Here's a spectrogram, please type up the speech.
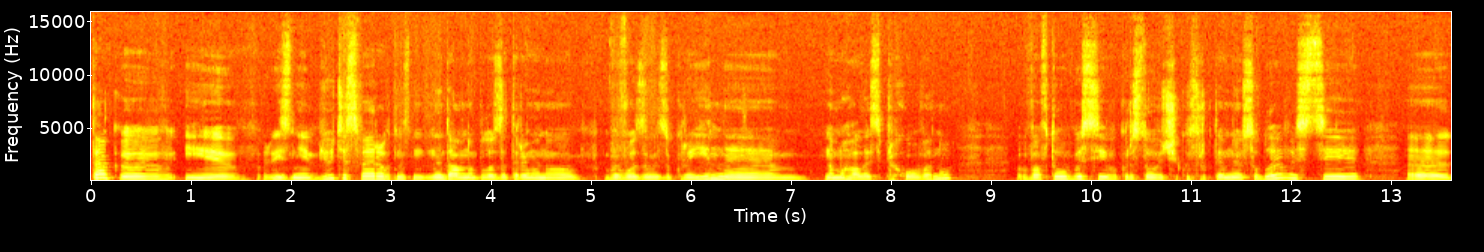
Так, е, і різні б'юті сфери. Недавно було затримано, вивозили з України, намагались приховано в автобусі, використовуючи конструктивні особливості, е,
